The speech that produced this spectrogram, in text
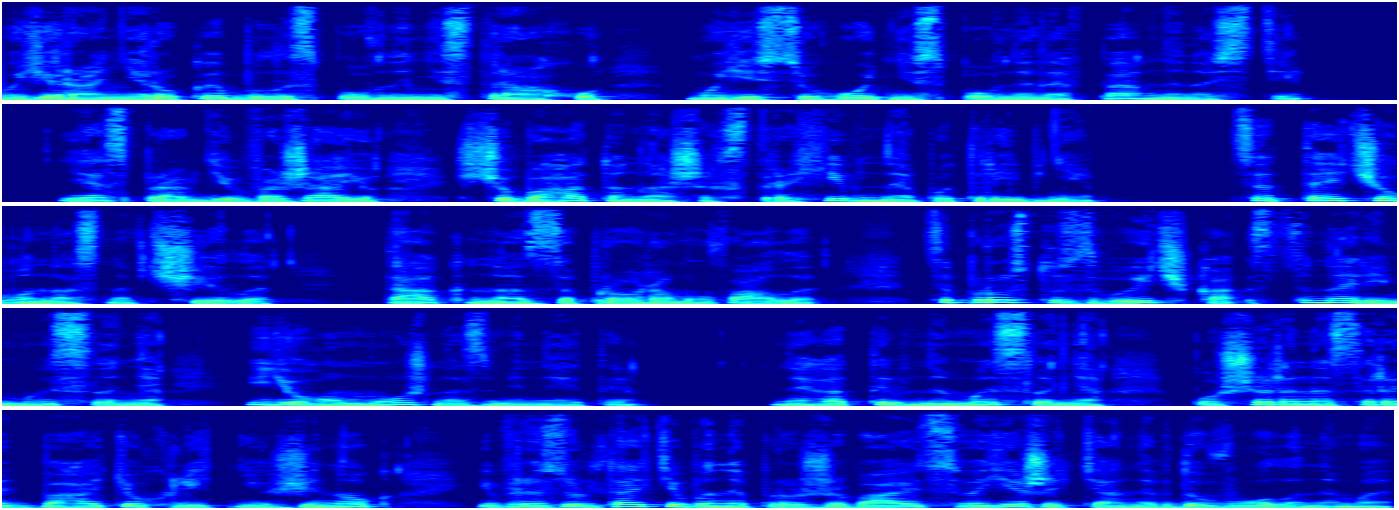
Мої ранні роки були сповнені страху, мої сьогодні сповнене впевненості. Я справді вважаю, що багато наших страхів не потрібні. Це те, чого нас навчили, так нас запрограмували. Це просто звичка, сценарій мислення, і його можна змінити. Негативне мислення поширене серед багатьох літніх жінок, і в результаті вони проживають своє життя невдоволеними.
